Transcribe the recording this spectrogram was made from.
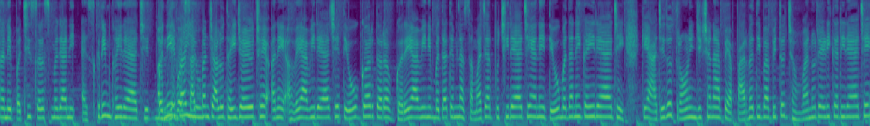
અને પછી સરસ મજાની આઈસ્ક્રીમ ખાઈ રહ્યા છે. બંને વરસાદ પણ ચાલુ થઈ ગયો છે અને હવે આવી રહ્યા છે. તેઓ ઘર તરફ ઘરે આવીને બધા તેમના સમાચાર પૂછી રહ્યા છે અને તેઓ બધાને કહી રહ્યા છે કે આજે તો ત્રણ ઇન્જેક્શન આપ્યા. પાર્વતી ભાભી તો જમવાનું રેડી કરી રહ્યા છે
